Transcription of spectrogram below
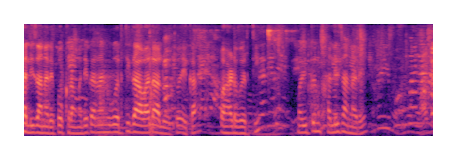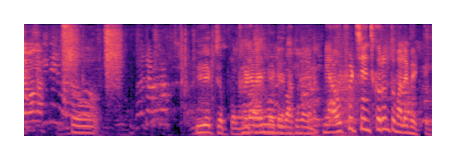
खाली जाणार आहे पोखरामध्ये कारण आम्ही वरती गावाला आलो होतो एका पहाडवरती. मग इथून खाली जाणार आहे. सो थोड्या वेळात भेटूया. आपण परत. मी आउटफिट चेंज करून तुम्हाला भेटते.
